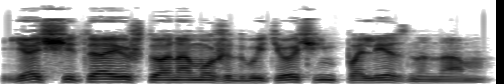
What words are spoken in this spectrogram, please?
«Я считаю, что она может быть очень полезна нам».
